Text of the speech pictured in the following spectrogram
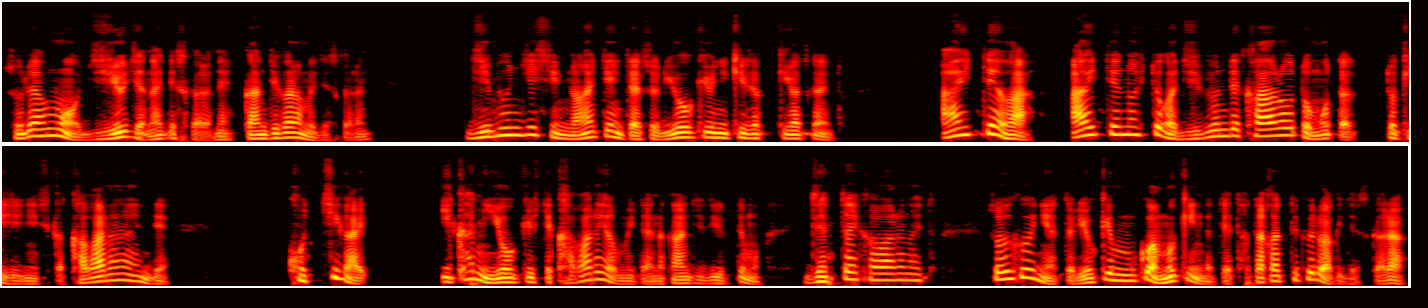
それはもう自由じゃないですからね。がんじがらめですからね。自分自身の相手に対する要求に気が気がつかないと。相手は、相手の人が自分で変わろうと思った時にしか変わらないんで、こっちがいかに要求して変われよみたいな感じで言っても、絶対変わらないと。そういうふうにやったら余計向こうは向きになって戦ってくるわけですから、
